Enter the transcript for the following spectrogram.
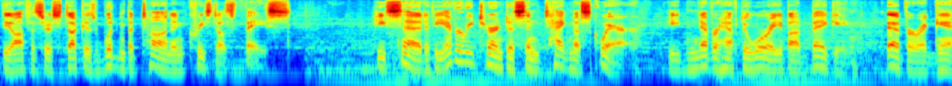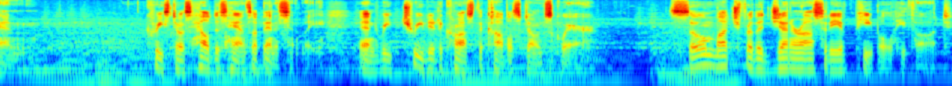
the officer stuck his wooden baton in Christos' face. He said if he ever returned to Syntagma Square, he'd never have to worry about begging ever again. Christos held his hands up innocently and retreated across the cobblestone square. So much for the generosity of people, he thought.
